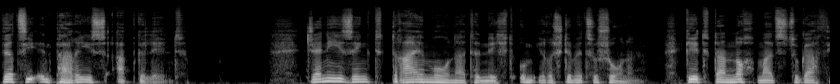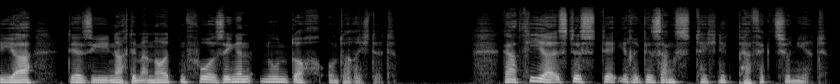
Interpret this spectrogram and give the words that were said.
wird sie in Paris abgelehnt. Jenny singt drei Monate nicht, um ihre Stimme zu schonen, geht dann nochmals zu Garcia, der sie nach dem erneuten Vorsingen nun doch unterrichtet. Garcia ist es, der ihre Gesangstechnik perfektioniert.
